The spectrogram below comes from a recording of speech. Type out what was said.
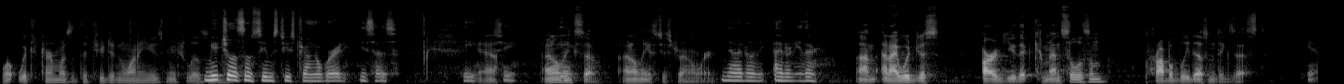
what which term was it that you didn't want to use? Mutualism. Mutualism seems too strong a word, he says. He, Yeah. she. I don't think so. I don't think it's too strong a word. No, I don't I don't either. Um, and I would just argue that commensalism probably doesn't exist. Yeah,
